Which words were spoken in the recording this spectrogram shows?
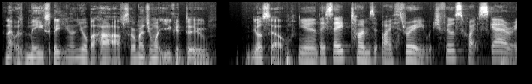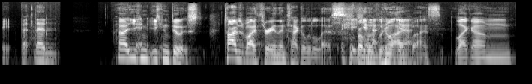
and that was me speaking on your behalf. So imagine what you could do yourself. Yeah, they say times it by three, which feels quite scary. But then, Uh, you can you can do it times by three and then take a little less. is Yeah, Probably my yeah. advice. Like um,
